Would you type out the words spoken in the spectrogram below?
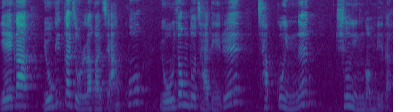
얘가 여기까지 올라가지 않고 요 정도 자리를 잡고 있는 중인 겁니다.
